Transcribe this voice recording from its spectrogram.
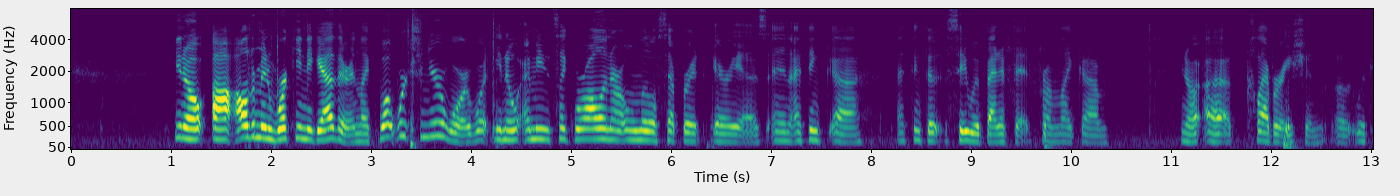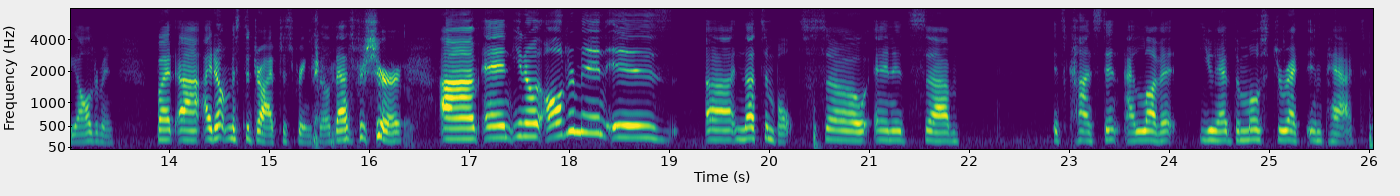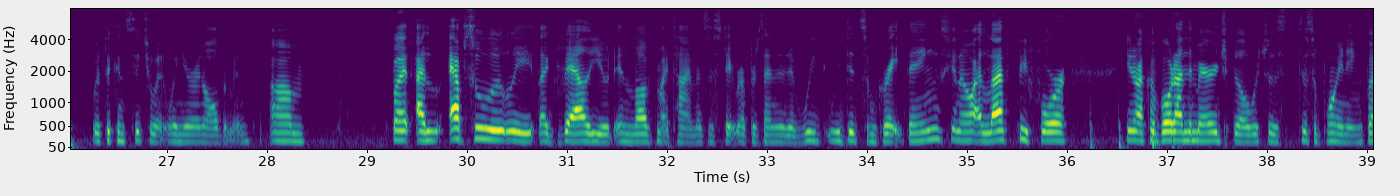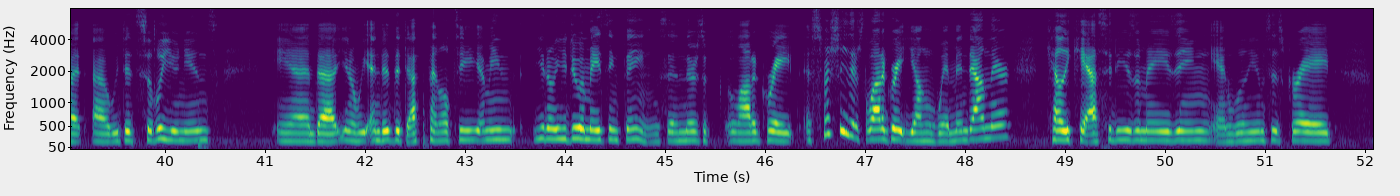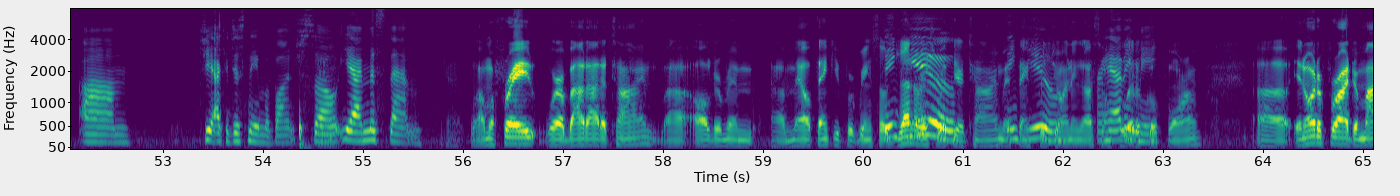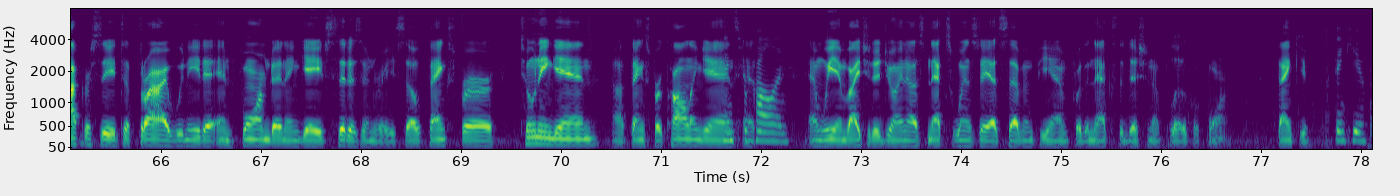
you know, uh, aldermen working together and like what works in your ward. What you know, I mean, it's like we're all in our own little separate areas, and I think uh, I think the city would benefit from like um, you know a collaboration uh, with the aldermen. But uh, I don't miss the drive to Springfield, that's for sure. Um, and you know, alderman is uh, nuts and bolts. So and it's um, it's constant. I love it. You have the most direct impact with the constituent when you're an alderman. Um, but I absolutely like valued and loved my time as a state representative. We we did some great things. You know, I left before, you know, I could vote on the marriage bill, which was disappointing. But uh, we did civil unions, and uh, you know, we ended the death penalty. I mean, you know, you do amazing things, and there's a, a, lot of great, especially there's a lot of great young women down there. Kelly Cassidy is amazing, and Williams is great. Um, gee, I could just name a bunch. So yeah, I miss them. Well, I'm afraid we're about out of time. Uh, Alderman uh, Mell, thank you for being so thank generous you. with your time, and thank thanks you for joining us for on Political me. Forum. Uh, in order for our democracy to thrive, we need an informed and engaged citizenry. So thanks for tuning in. Uh, thanks for calling in. Thanks for and, calling. And we invite you to join us next Wednesday at 7 p.m. for the next edition of Political Forum. Thank you. Thank you.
